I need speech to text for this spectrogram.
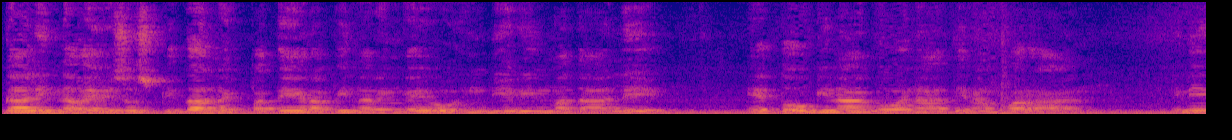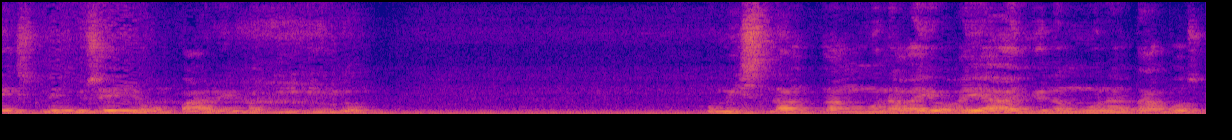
galing na kayo sa ospital, nagpa-therapy na rin kayo, hindi rin madali. Ito, ginagawa natin ang paraan. Ini-explain ko sa inyo kung paano yung maghihilom. Umislant lang muna kayo, hayaan nyo lang muna. Tapos,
